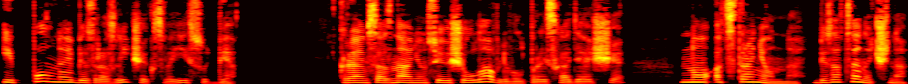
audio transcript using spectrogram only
и полное безразличие к своей судьбе. Краем сознания он все еще улавливал происходящее, но отстраненно, безоценочно,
